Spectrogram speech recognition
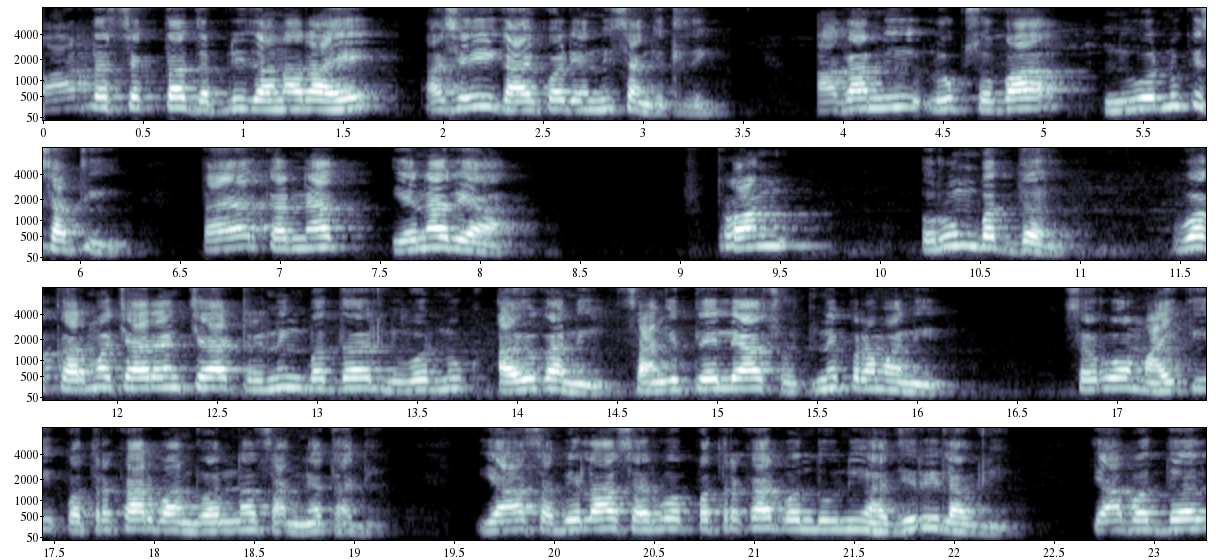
पारदर्शकता जपली जाणार आहे असेही गायकवाड यांनी सांगितले. आगामी लोकसभा निवडणुकीसाठी तयार करण्यात येणाऱ्या स्ट्रॉंग रूमबद्दल व कर्मचाऱ्यांच्या ट्रेनिंगबद्दल निवडणूक आयोगाने सांगितलेल्या सूचनेप्रमाणे सर्व माहिती पत्रकार बांधवांना सांगण्यात आली. या सभेला सर्व पत्रकार बंधूंनी हजेरी लावली. त्याबद्दल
